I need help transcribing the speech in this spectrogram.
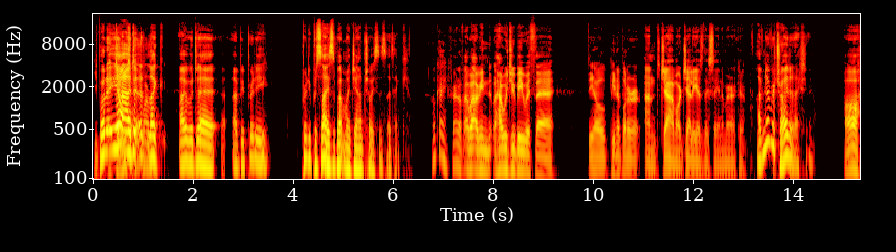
You- But uh, yeah, I'd, uh, like I would. Uh, I'd be pretty, pretty precise about my jam choices. I think. Okay, fair enough. Well, I mean, how would you be with uh, the whole peanut butter and jam or jelly, as they say in America? I've never tried it actually. Oh,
